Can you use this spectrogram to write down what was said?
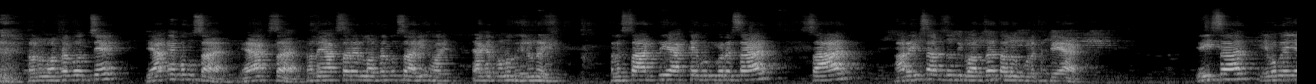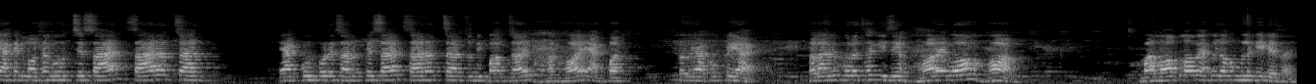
তাহলে লসাগু হচ্ছে এক এবং চার এক চার তাহলে এক চারের লসাগু চারই হয়। একের কোনো ভ্যালু নেই। তাহলে চার দিয়ে এককে গুণ করে চার চার আর এই চার যদি বাদ যায় তাহলে উপরে থাকে এক। এই চার এবং এই একের লসাগু হচ্ছে চার চার আর চার এক গুণ করে চারকে চার চার আর চার যদি বাদ যায়, ভাগ হয় একবার তবে এককে এক। তাহলে আমি বলে থাকি যে হর এবং হর বা লব লব একই রকম হলে কেটে যায়।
